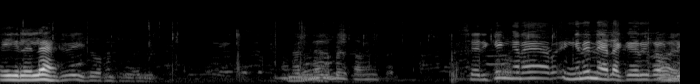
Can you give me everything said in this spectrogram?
വെയിലല്ലേ? ശരിക്കും ഇങ്ങനെ ഇങ്ങനെ തന്നെയല്ല കയറി റൗണ്ട്.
